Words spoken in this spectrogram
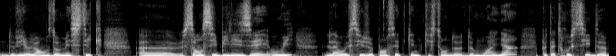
de violence domestique, euh, sensible sensibiliser, oui. Là aussi, je pensais qu'il y a une question de, de moyens, peut-être aussi de,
